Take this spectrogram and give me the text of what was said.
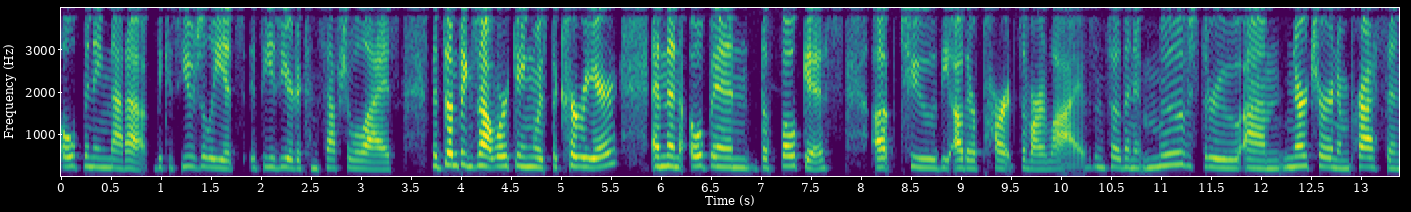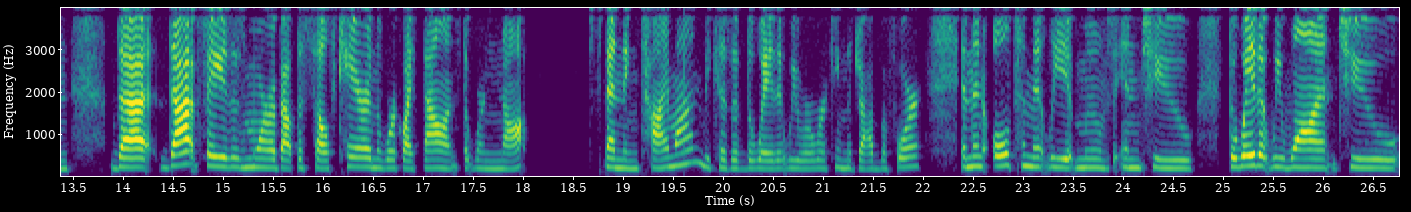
opening that up because usually it's it's easier to conceptualize that something's not working with the career and then open the focus up to the other parts of our lives. And so then it moves through um, nurture and impress and that that phase is more about the self-care and the work-life balance that we're not spending time on because of the way that we were working the job before and then ultimately it moves into the way that we want to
